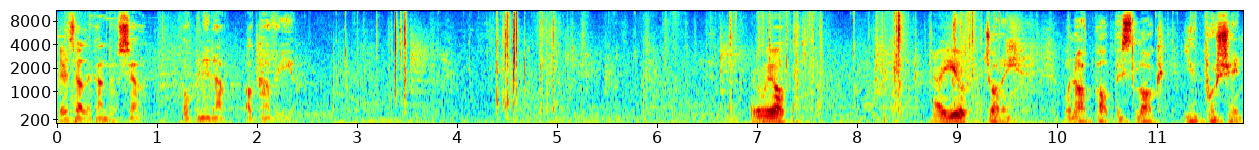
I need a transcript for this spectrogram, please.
There's Alejandro's cell. Open it up. I'll cover you. Where do we open? No, you. Johnny, when I pop this lock, you push in.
